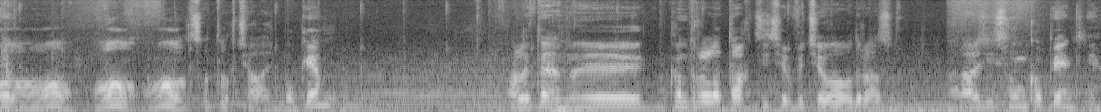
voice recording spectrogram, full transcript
O, o, o, co to chciałeś? Bokiem? Ale ten, yy, kontrola trakcji cię wycięła od razu. Na razie słonko pięknie.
